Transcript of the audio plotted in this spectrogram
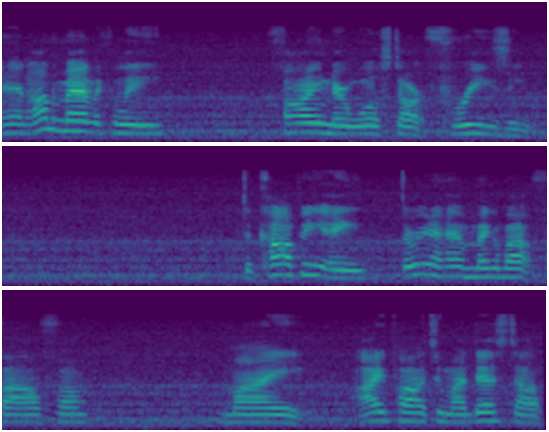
And automatically, Finder will start freezing to copy a 3.5 megabyte file from my iPod to my desktop,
